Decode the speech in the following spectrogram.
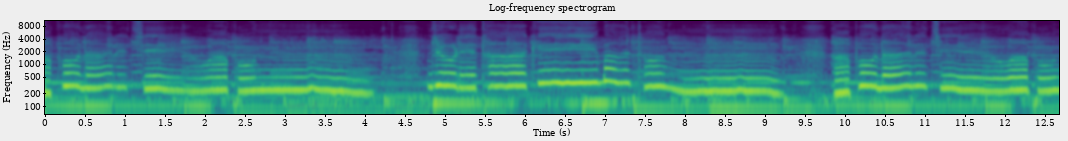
আপনার চেয়েও আপন। আপনার চেয়েও আপন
